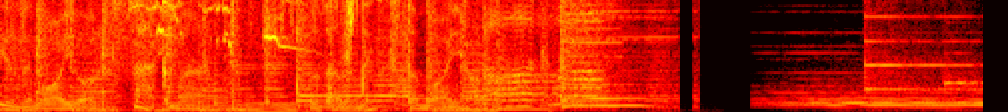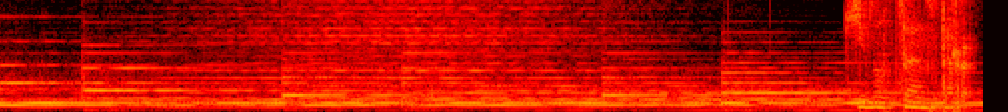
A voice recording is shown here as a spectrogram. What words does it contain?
і зимою. Сакма завжди з тобою. Кіноцентр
